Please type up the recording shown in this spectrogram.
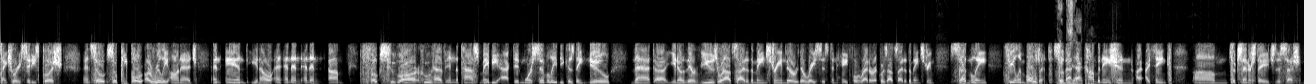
sanctuary cities push, and so so people are really on edge. And and you know and, and then and then um, folks who are who have in the past maybe acted more civilly because they knew that uh, you know their views were outside of the mainstream, their their racist and hateful rhetoric was outside of the mainstream. Suddenly, feel emboldened. So exactly. that, that combination, I, I think, um, took center stage this session.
